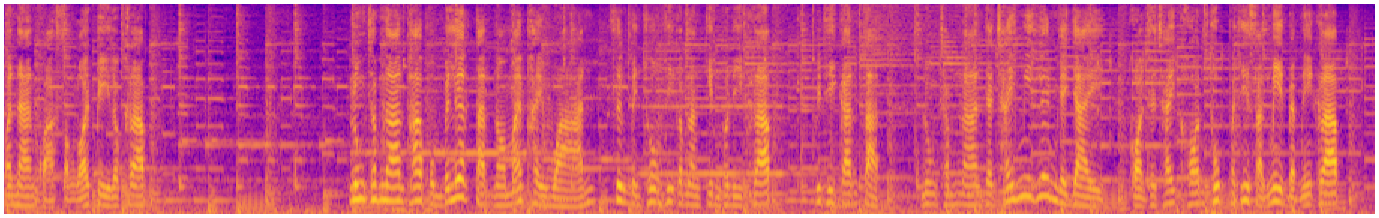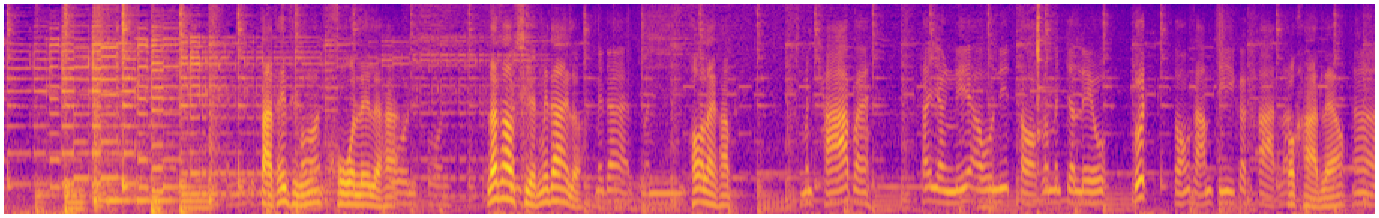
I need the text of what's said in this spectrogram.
มานานกว่า 200 ปีแล้วครับ ลุงชำนาญพาผมไปเลือกตัดหน่อไม้ไผ่หวาน ซึ่งเป็นช่วงที่กำลังกินพอดีครับ วิธีการตัดลุงชำนาญจะใช้มีดเล่มใหญ่ ๆ ก่อนจะใช้ค้อนทุบไปที่สันมีดแบบนี้ครับ ตัดให้ถึงโคนเลยเหรอฮะ โคนโคนแล้วเราเฉือนไม่ได้เหรอ ไม่ได้ มัน เพราะอะไรครับ มันช้าไป ถ้าอย่างนี้เอานี้ตอกแล้วมันจะเร็วปึ๊ดสองสามทีก็ขาดแล้วก็ขาดแล้ว อ่า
